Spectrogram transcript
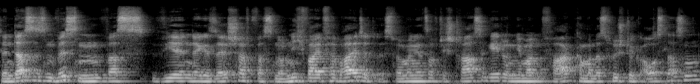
Denn das ist ein Wissen, was wir in der Gesellschaft, was noch nicht weit verbreitet ist. Wenn man jetzt auf die Straße geht und jemanden fragt, kann man das Frühstück auslassen,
